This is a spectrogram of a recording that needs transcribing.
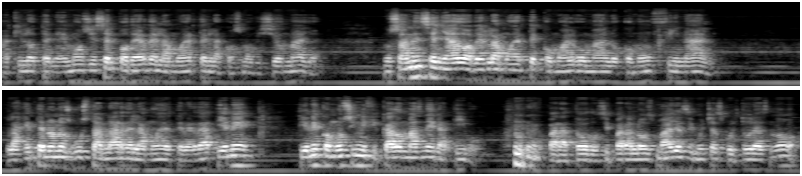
Aquí lo tenemos y es el poder de la muerte en la cosmovisión maya. Nos han enseñado a ver la muerte como algo malo, como un final la gente no nos gusta hablar de la muerte, ¿verdad? Tiene, tiene como un significado más negativo para todos y para los mayas y muchas culturas, no.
